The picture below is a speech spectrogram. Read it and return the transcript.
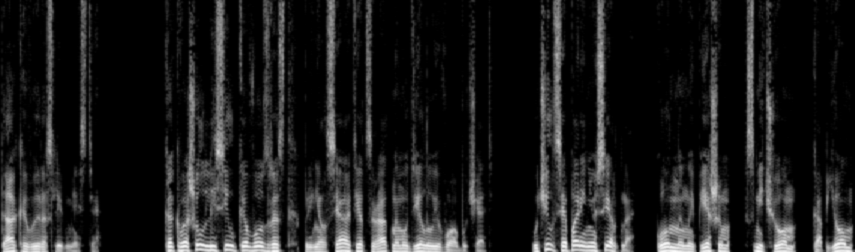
Так и выросли вместе. Как вошел лисилка в возраст, принялся отец ратному делу его обучать. Учился парень усердно, конным и пешим, с мечом, копьем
